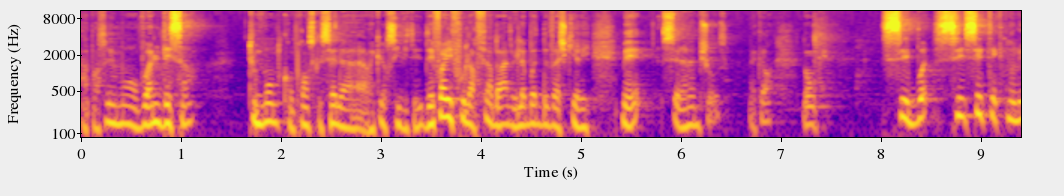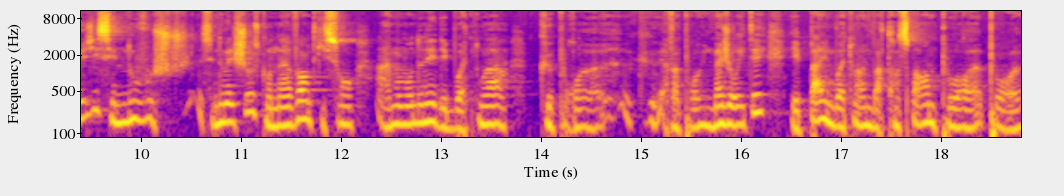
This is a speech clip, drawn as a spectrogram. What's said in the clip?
à partir du moment où on voit le dessin, tout le monde comprend ce que c'est la récursivité. Des fois, il faut le refaire avec la boîte de vache qui mais c'est la même chose. D'accord? Donc, ces, technologies, ces, nouvelles choses qu'on invente, qui sont à un moment donné des boîtes noires que pour, euh, enfin pour une majorité, et pas une boîte noire, transparente pour, euh, pour euh,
